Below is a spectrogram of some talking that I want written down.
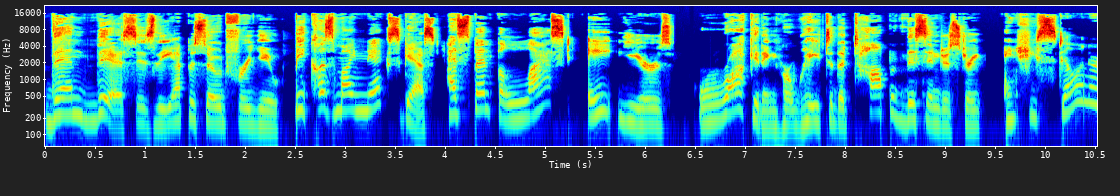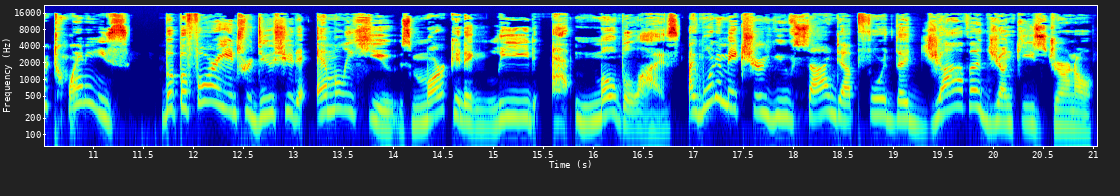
then this is the episode for you because my next guest has spent the last eight years rocketing her way to the top of this industry and she's still in her 20s. But before I introduce you to Emily Hughes, marketing lead at Mobilize, I want to make sure you've signed up for the Java Junkies Journal.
